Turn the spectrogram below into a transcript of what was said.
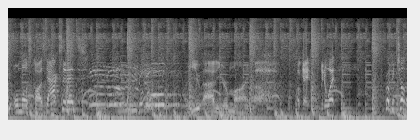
You almost caused accidents. Are you out of your mind? Okay, you know what? Grumpy Chunk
